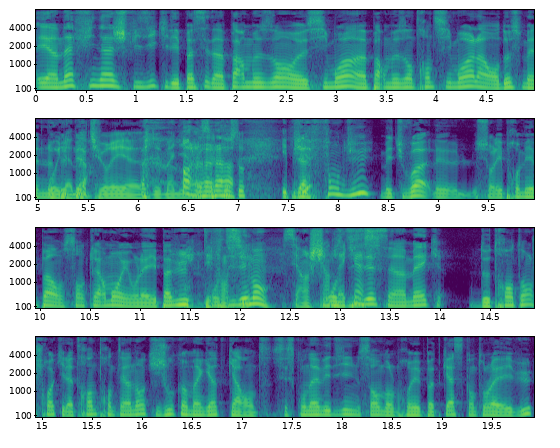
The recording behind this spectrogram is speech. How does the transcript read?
Et un affinage physique, il est passé d'un parmesan 6 mois à un parmesan 36 mois là en deux semaines. Le Oh, il a maturé euh, de manière Oh là assez là. costaud. Et Il puis a fondu, mais tu vois, le- le- sur les premiers pas, on sent clairement et on l'avait pas vu. euh, On se défensivement, c'est un chien on de se la disait casse. c'est un mec de 30 ans, je crois qu'il a 30-31 ans, qui joue comme un gars de 40. C'est ce qu'on avait dit, il me semble, dans le premier podcast quand on l'avait vu.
